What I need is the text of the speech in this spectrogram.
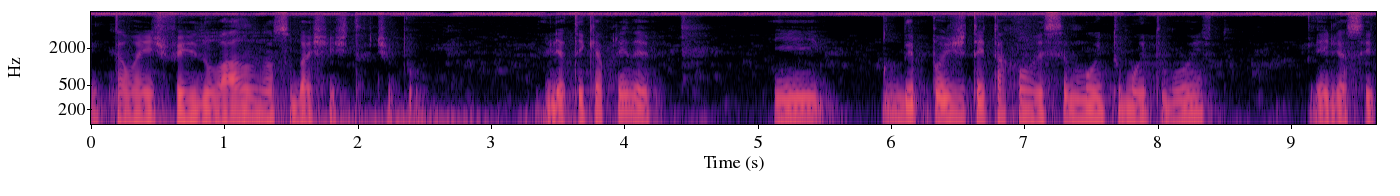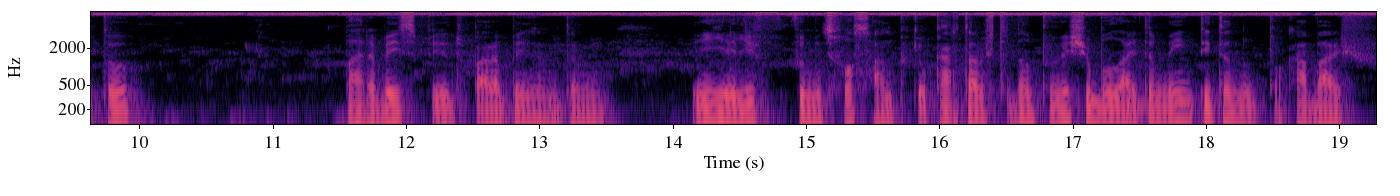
Então a gente fez do Alan nosso baixista. Tipo, ele ia ter que aprender. E depois de tentar convencer muito, muito, muito, ele aceitou. Parabéns, Pedro. Parabéns a mim também. E ele foi muito esforçado, porque o cara tava estudando pro vestibular e também tentando tocar baixo.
